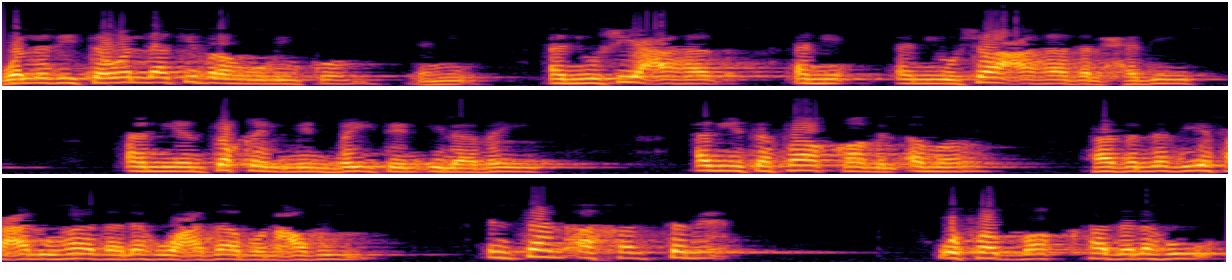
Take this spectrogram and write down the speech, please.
والذي تولى كبره منكم يعني أن يشيع هذا أن يشاع هذا الحديث أن ينتقل من بيت إلى بيت أن يتفاقم الأمر هذا الذي يفعل هذا له عذاب عظيم. إنسان آخر سمع وصدق هذا له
